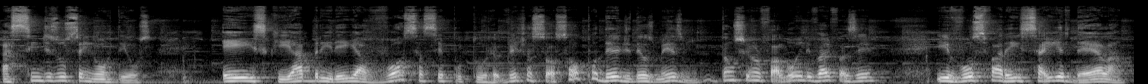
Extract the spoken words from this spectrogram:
assim diz o Senhor Deus, eis que abrirei a vossa sepultura. Veja só, só o poder de Deus mesmo. Então o Senhor falou, ele vai fazer. E vos farei sair dela,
